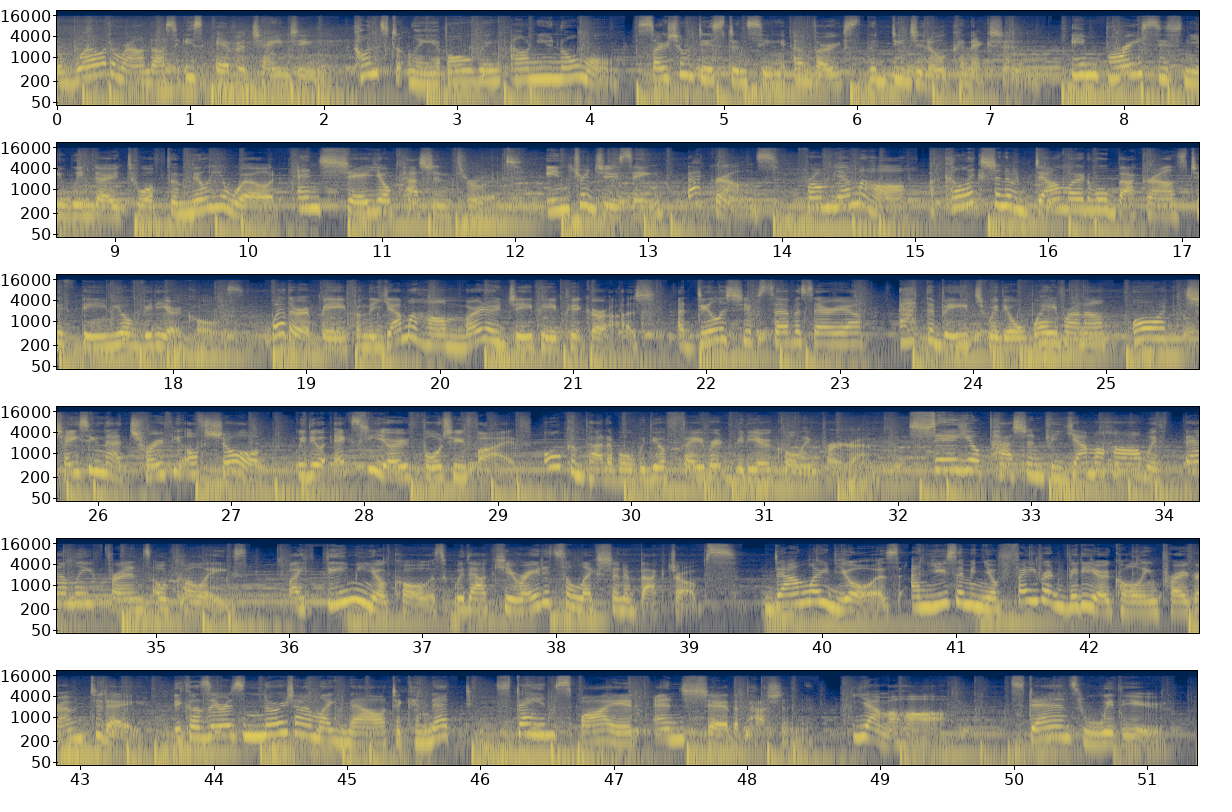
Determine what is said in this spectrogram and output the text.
The world around us is ever changing, constantly evolving our new normal. Social distancing evokes the digital connection. Embrace this new window to a familiar world and share your passion through it. Introducing Backgrounds from Yamaha, a collection of downloadable backgrounds to theme your video calls. Whether it be from the Yamaha MotoGP pit garage, a dealership service area, at the beach with your wave runner, or chasing that trophy offshore with your XTO 425, all compatible with your favorite video calling program. Share your passion for Yamaha with family, friends, or colleagues by theming your calls with our curated selection of backdrops. Download yours and use them in your favorite video calling program today because there is no time like now to connect, stay inspired, and share the passion. Yamaha stands with you.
